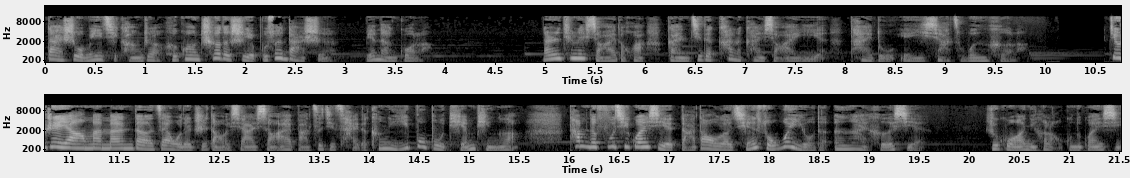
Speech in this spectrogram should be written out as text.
大事我们一起扛着。何况车的事也不算大事，别难过了。男人听了小爱的话，感激的看了看小爱一眼，态度也一下子温和了。就这样，慢慢的，在我的指导下，小爱把自己踩的坑一步步填平了，他们的夫妻关系也达到了前所未有的恩爱和谐。如果你和老公的关系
